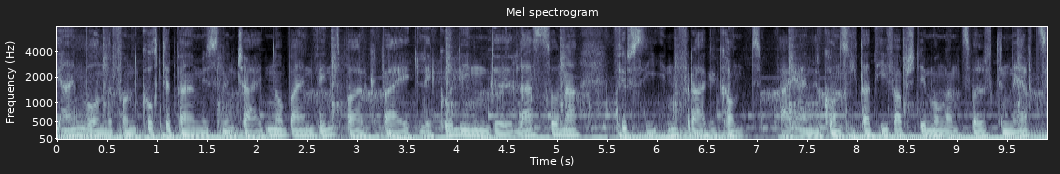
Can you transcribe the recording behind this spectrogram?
Die Einwohner von Courtepin müssen entscheiden, ob ein Windpark bei Les Collines de la Sona für sie in Frage kommt. Bei einer Konsultativabstimmung am 12. März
